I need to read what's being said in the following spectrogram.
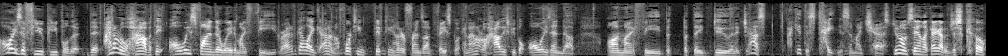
Always a few people that, that I don't know how, but they always find their way to my feed, right? I've got like, I don't know, 14, 1500 friends on Facebook, and I don't know how these people always end up on my feed, but but they do, and it just I get this tightness in my chest. You know what I'm saying? Like I got to just go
